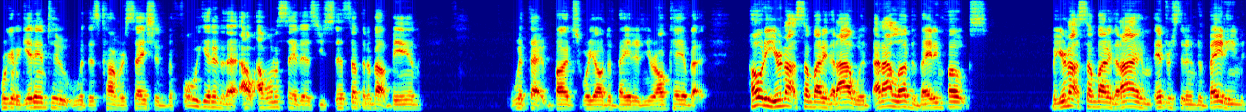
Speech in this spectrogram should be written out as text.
we're going to get into with this conversation. Before we get into that, I, I want to say this. You said something about being with that bunch where y'all debated and you're okay about. Hodey, you're not somebody that I would, and I love debating folks, but you're not somebody that I am interested in debating.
